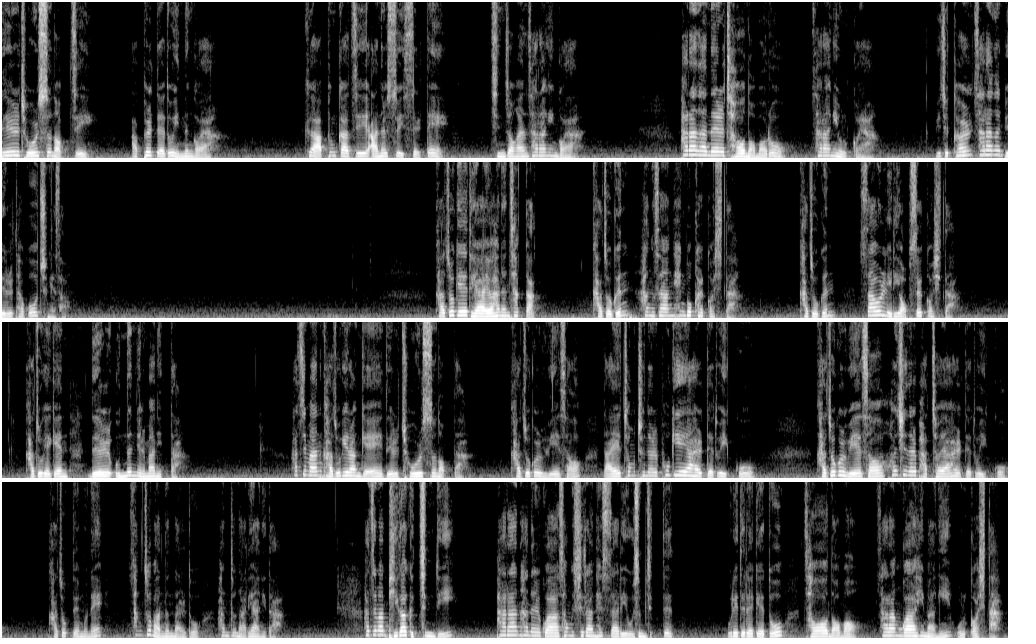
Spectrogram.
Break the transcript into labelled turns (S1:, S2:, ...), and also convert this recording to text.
S1: 늘 좋을 순 없지. 아플 때도 있는 거야. 그 아픔까지 안을 수 있을 때 진정한 사랑인 거야. 파란 하늘 저 너머로 사랑이 올 거야. 뮤지컬 사랑은 비를 타고 중에서 가족에 대하여 하는 착각. 가족은 항상 행복할 것이다. 가족은 싸울 일이 없을 것이다. 가족에겐 늘 웃는 일만 있다. 하지만 가족이란 게 늘 좋을 순 없다. 가족을 위해서 나의 청춘을 포기해야 할 때도 있고, 가족을 위해서 헌신을 바쳐야 할 때도 있고, 가족 때문에 상처받는 날도 한두 날이 아니다. 하지만 비가 그친 뒤 파란 하늘과 성실한 햇살이 웃음 짓듯 우리들에게도 저 너머 사랑과 희망이 올 것이다.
